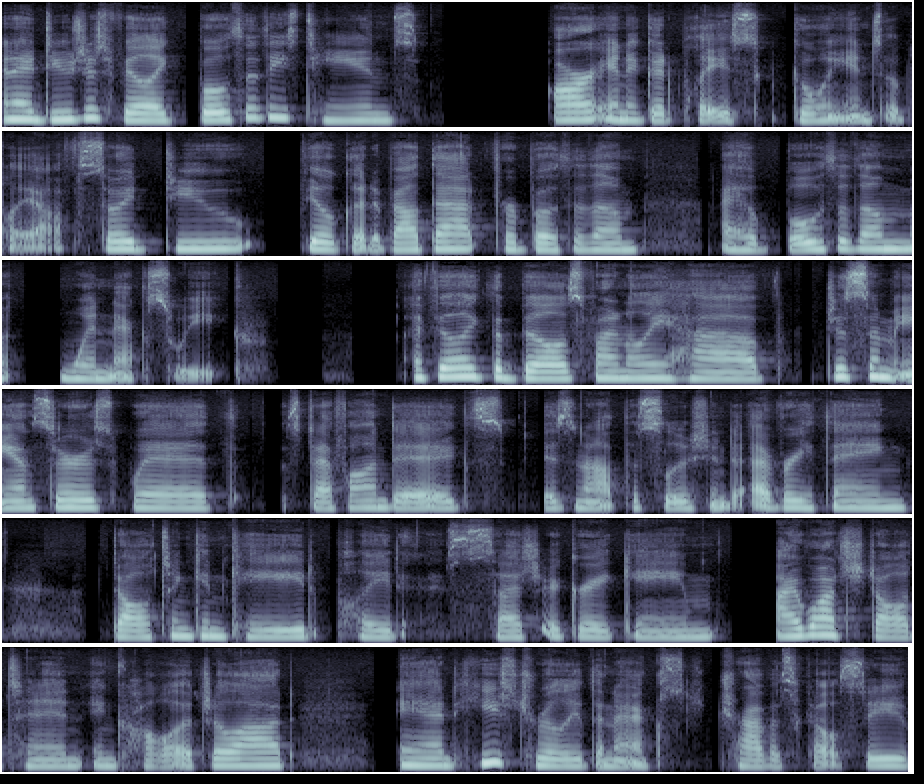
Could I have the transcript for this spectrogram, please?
And I do just feel like both of these teams are in a good place going into the playoffs. So I do feel good about that for both of them. I hope both of them win next week. I feel like the Bills finally have just some answers with Stefon Diggs is not the solution to everything. Dalton Kincaid played such a great game. I watched Dalton in college a lot, and he's truly the next Travis Kelce.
